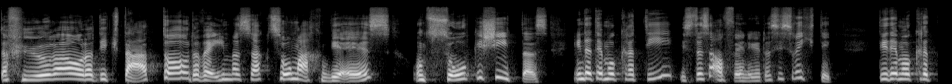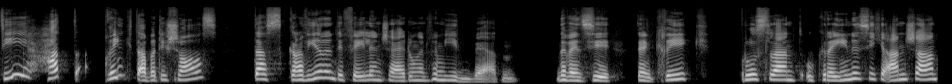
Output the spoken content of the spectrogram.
der Führer oder Diktator oder wer immer sagt, so machen wir es und so geschieht das. In der Demokratie ist das aufwendiger, das ist richtig. Die Demokratie hat, bringt aber die Chance, dass gravierende Fehlentscheidungen vermieden werden. Wenn Sie den Krieg Russland, Ukraine sich anschauen,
